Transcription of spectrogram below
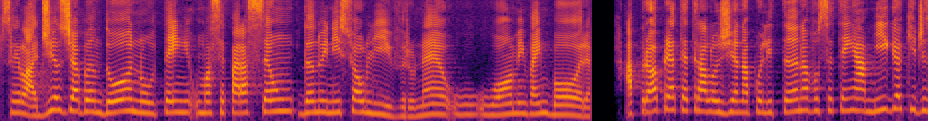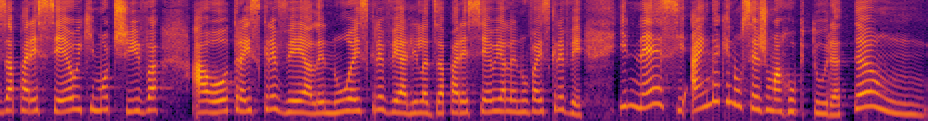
Sei lá, Dias de Abandono tem uma separação dando início ao livro, né? O, o homem vai embora. A própria tetralogia napolitana, você tem a amiga que desapareceu e que motiva a outra a escrever, a Lenu a escrever. A Lila desapareceu e a Lenu vai escrever. E nesse, ainda que não seja uma ruptura tão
